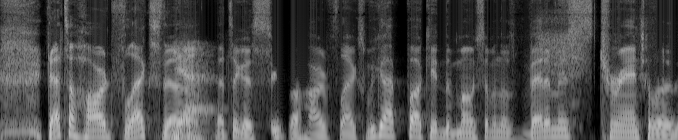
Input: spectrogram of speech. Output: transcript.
That's a hard flex though. Yeah. That's like a super hard flex. We got fucking the most some of those venomous tarantulas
